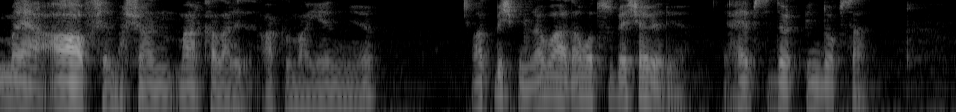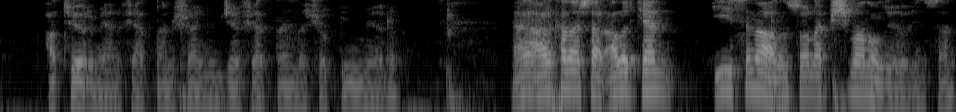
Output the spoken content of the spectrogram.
veya A firma şu an markaları aklıma gelmiyor 60 bin lira bu adam 35'e veriyor ya hepsi 4090 atıyorum yani fiyatlarını şu an güncel fiyatlarını da çok bilmiyorum. Yani arkadaşlar alırken iyisini alın sonra pişman oluyor insan.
